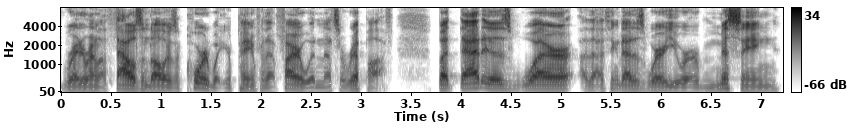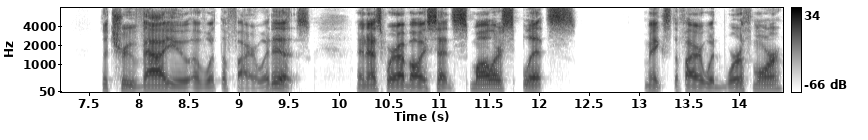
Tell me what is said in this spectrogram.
right around a thousand dollars a cord what you're paying for that firewood and that's a ripoff. But that is where i think that is where you are missing the true value of what the firewood is. And that's where i've always said smaller splits makes the firewood worth more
